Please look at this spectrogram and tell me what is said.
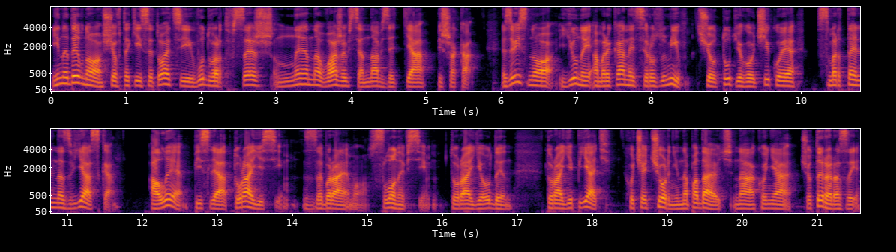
І не дивно, що в такій ситуації Вудвард все ж не наважився на взяття пішака. Звісно, юний американець розумів, що тут його очікує смертельна зв'язка. Але після тура Е7 забираємо слон F7, тура Е1, тура Е5, хоча чорні нападають на коня 4 рази,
